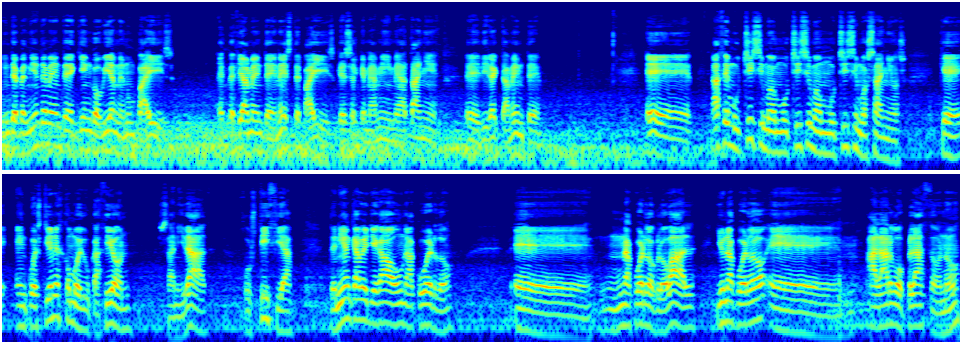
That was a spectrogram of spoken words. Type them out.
Independientemente de quién gobierne en un país, especialmente en este país, que es el que a mí me atañe eh, directamente, eh, hace muchísimos, muchísimos, muchísimos años que en cuestiones como educación, sanidad, justicia, tenían que haber llegado a un acuerdo, eh, un acuerdo global y un acuerdo eh, a largo plazo, ¿no?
